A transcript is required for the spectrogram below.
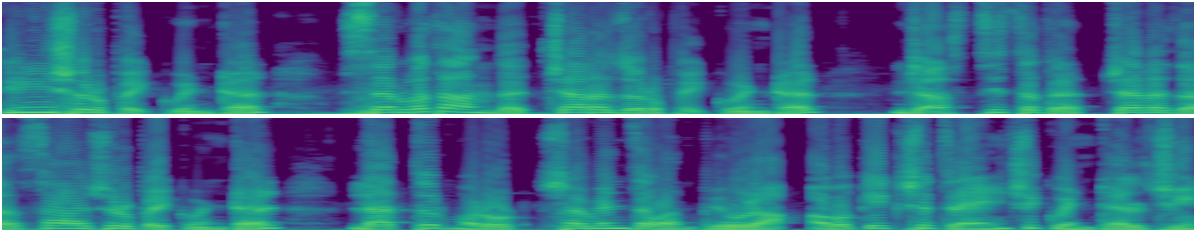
तीनशे रुपये क्विंटल सर्वचा अंदाज चार हजार रुपये क्विंटल जास्तीचा दर चार हजार सहाशे रुपये क्विंटल लातूर मरोड सोयाबीन चव्हाण पिवळा अवक एकशे त्र्याऐंशी क्विंटलची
